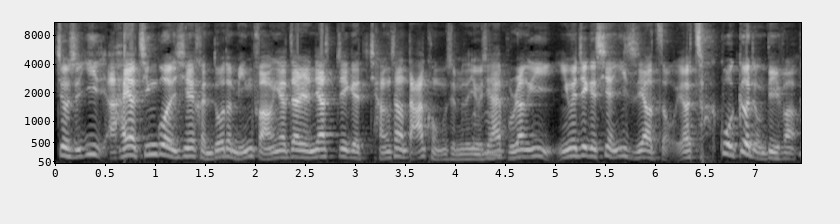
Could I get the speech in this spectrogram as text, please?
就是一还要经过一些很多的民房，要在人家这个墙上打孔什么的，有些还不让意，因为这个线一直要走，要走过各种地方。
